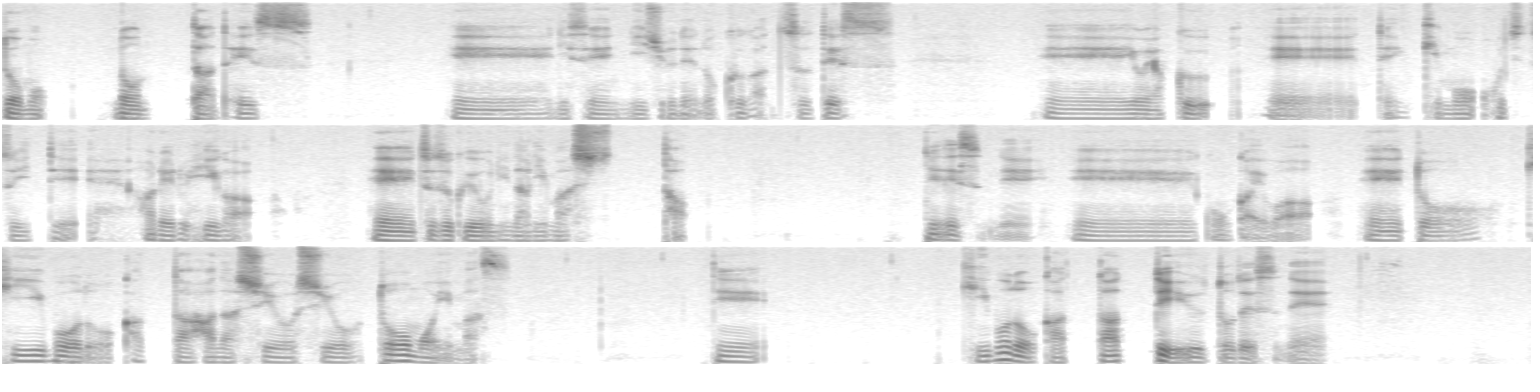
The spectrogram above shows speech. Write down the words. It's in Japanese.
どうも、のんたです。えー、2020年の9月です。えー、ようやく、えー、天気も落ち着いて晴れる日が、えー続くようになりました。でですね、えー、今回は、えーと、キーボードを買った話をしようと思います。で、キーボードを買ったっていうとですね、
